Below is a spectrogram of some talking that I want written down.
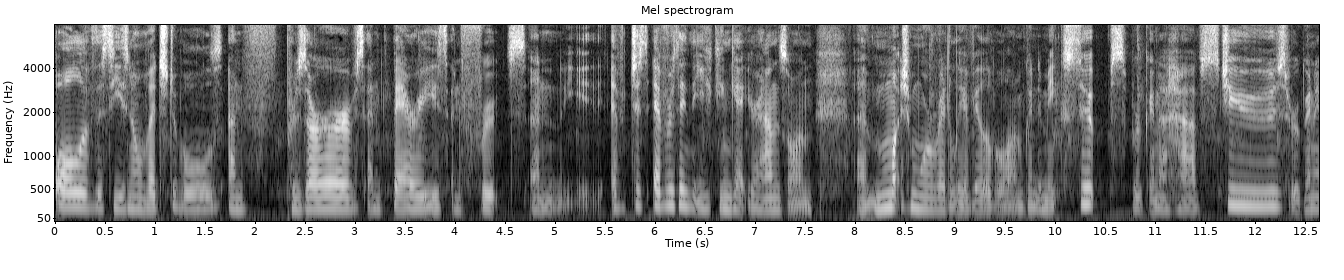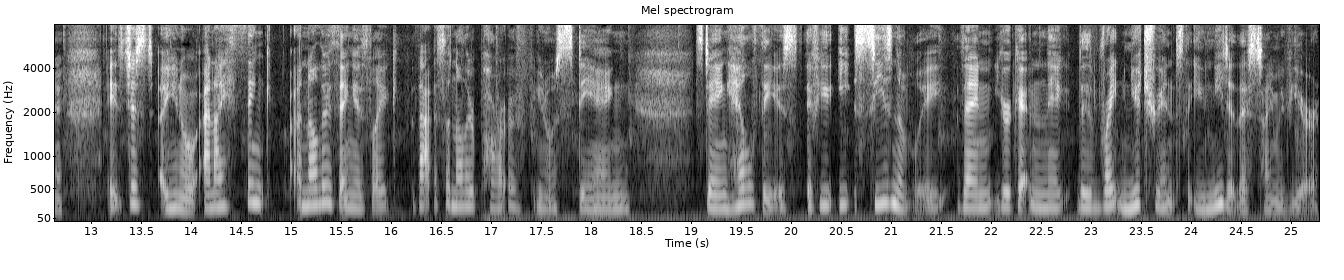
all of the seasonal vegetables and f- preserves and berries and fruits and just everything that you can get your hands on, uh, much more readily available. I'm going to make soups. We're going to have stews. We're going to, it's just, you know, and I think another thing is like, that's another part of, you know, staying staying healthy is if you eat seasonably, then you're getting the, the right nutrients that you need at this time of year.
